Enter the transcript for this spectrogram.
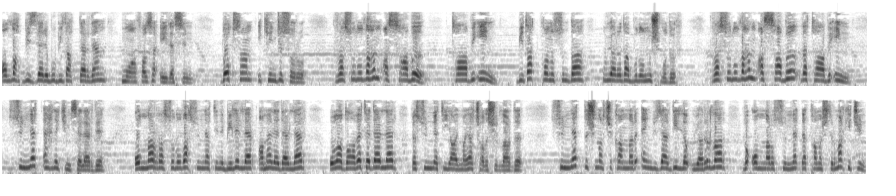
Allah bizleri bu bidatlerden muhafaza eylesin. 92. soru. Resulullah'ın ashabı, tabi'in, bidat konusunda uyarıda bulunmuş mudur? Resulullah'ın ashabı ve tabi'in, sünnet ehli kimselerdi. Onlar Resulullah sünnetini bilirler, amel ederler, ona davet ederler ve sünneti yaymaya çalışırlardı. Sünnet dışına çıkanları en güzel dille uyarırlar ve onları sünnetle tanıştırmak için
